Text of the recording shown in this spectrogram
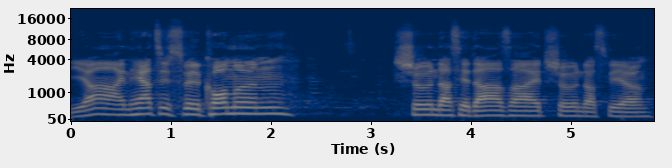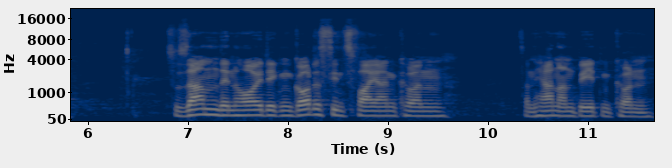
Ja, ein herzliches Willkommen. Schön, dass ihr da seid. Schön, dass wir zusammen den heutigen Gottesdienst feiern können, unseren Herrn anbeten können.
